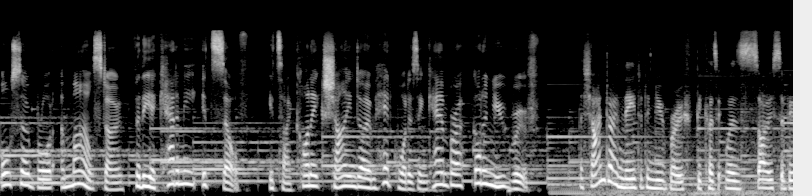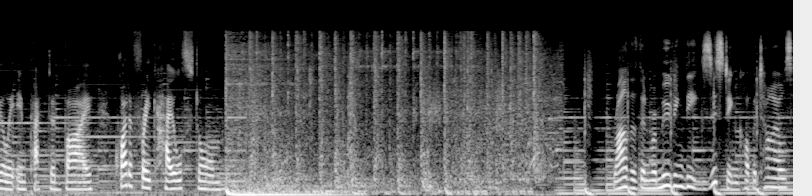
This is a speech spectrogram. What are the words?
also brought a milestone for the Academy itself. Its iconic Shine Dome headquarters in Canberra got a new roof. The Shine Dome needed a new roof because it was so severely impacted by quite a freak hailstorm. Rather than removing the existing copper tiles,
